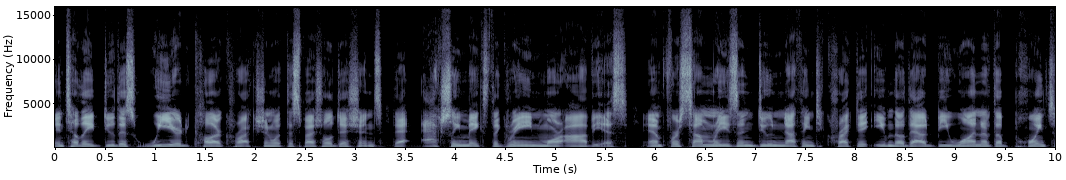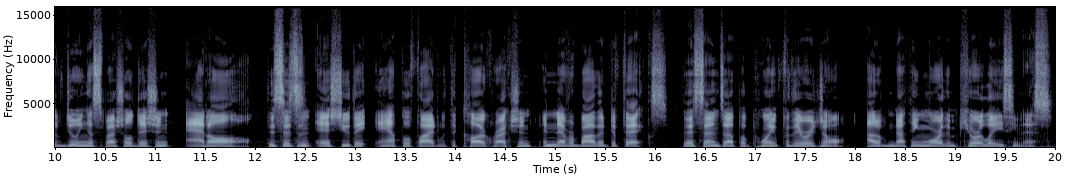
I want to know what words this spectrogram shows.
until they do this weird color correction with the special editions that actually makes the green more obvious, and for some reason do nothing to correct it, even though that would be one of the points of doing a special edition at all. This is an issue they amplified with the color correction and never bothered to fix. This ends up a point for the original out of nothing more than pure laziness.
